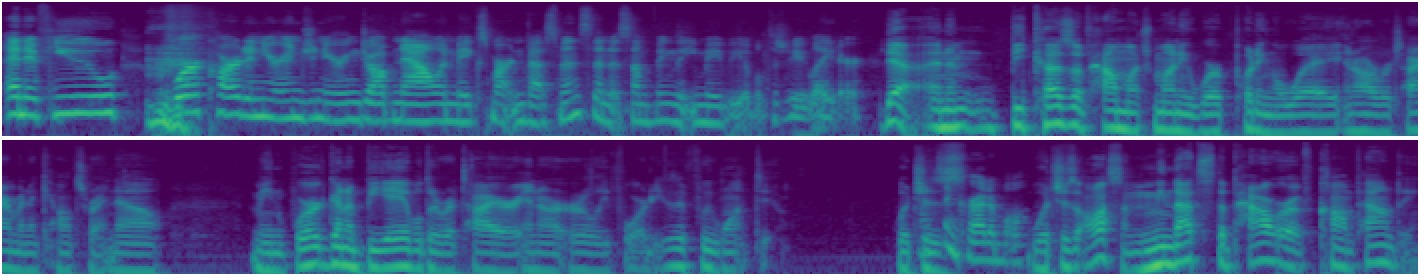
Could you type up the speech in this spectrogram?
And if you work hard in your engineering job now and make smart investments, then it's something that you may be able to do later. Yeah, and um, because of how much money we're putting away in our retirement accounts right now, I mean, we're going to be able to retire in our early 40s if we want to. Which That's is incredible. Which is awesome. I mean, that's the power of compounding.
